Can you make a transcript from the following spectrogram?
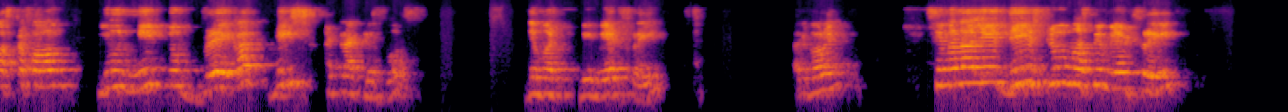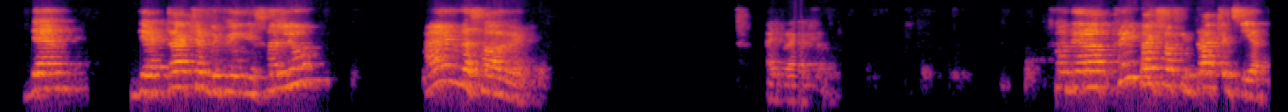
First of all, you need to break up this attractive force. They must be made free. Are you following? Similarly, these two must be made free. Then the attraction between the solute and the solvent. Attraction. So there are three types of interactions here.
